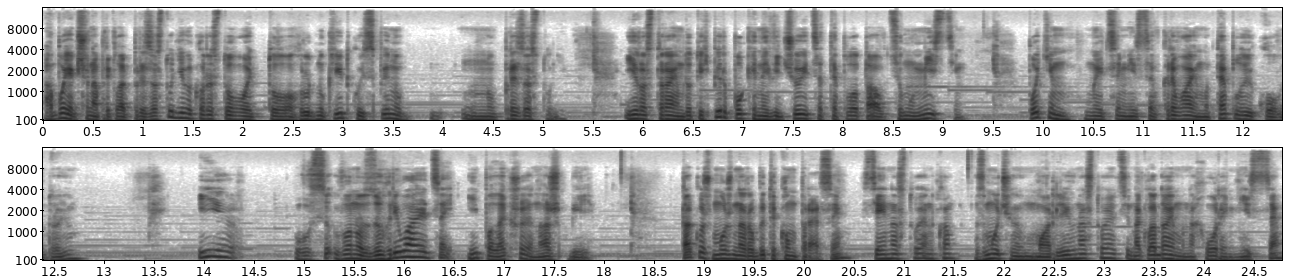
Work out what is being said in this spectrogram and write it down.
Або, якщо, наприклад, при застуді використовувати, то грудну клітку і спину ну, при застуді. І розтираємо до тих пір, поки не відчується теплота в цьому місці. Потім ми це місце вкриваємо теплою ковдрою, і воно зогрівається і полегшує наш біль. Також можна робити компреси з цієї настоянки, змочуємо марлію в настоянці, накладаємо на хворе місце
